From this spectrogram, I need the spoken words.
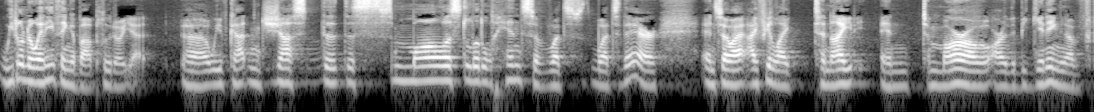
we don't know anything about Pluto yet. Uh, we've gotten just the, the smallest little hints of what's what's there, and so I, I feel like tonight and tomorrow are the beginning of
